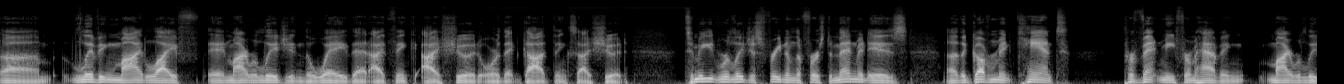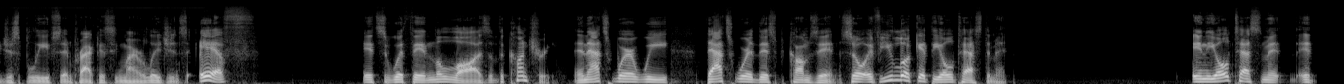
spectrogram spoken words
um, living my life and my religion the way that I think I should or that God thinks I should. To me, religious freedom, the First Amendment is uh, the government can't prevent me from having my religious beliefs and practicing my religions if it's within the laws of the country. And that's where we that's where this comes in. So if you look at the Old Testament, in the Old Testament, it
